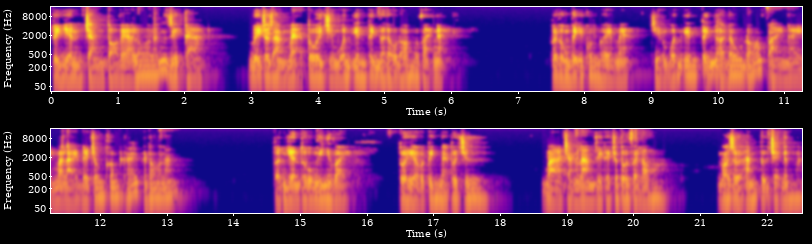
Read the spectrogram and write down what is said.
Tuy nhiên chẳng tỏ vẻ lo lắng gì cả, Vì cho rằng mẹ tôi chỉ muốn yên tĩnh ở đâu đó một vài ngày. Tôi không nghĩ có người mẹ chỉ muốn yên tĩnh ở đâu đó vài ngày Mà lại để trông con cái phải lo lắng. Tất nhiên tôi cũng nghĩ như vậy. Tôi hiểu tính mẹ tôi chứ. Bà chẳng làm gì để cho tôi phải lo. Nói rồi hắn tự chảy nước mắt.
